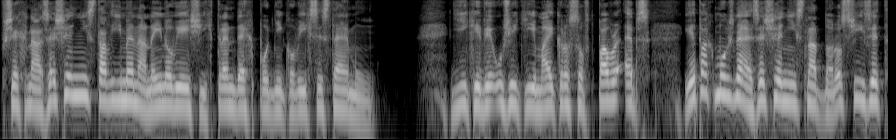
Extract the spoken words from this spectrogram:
Všechna řešení stavíme na nejnovějších trendech podnikových systémů. Díky využití Microsoft Power Apps je pak možné řešení snadno rozšířit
